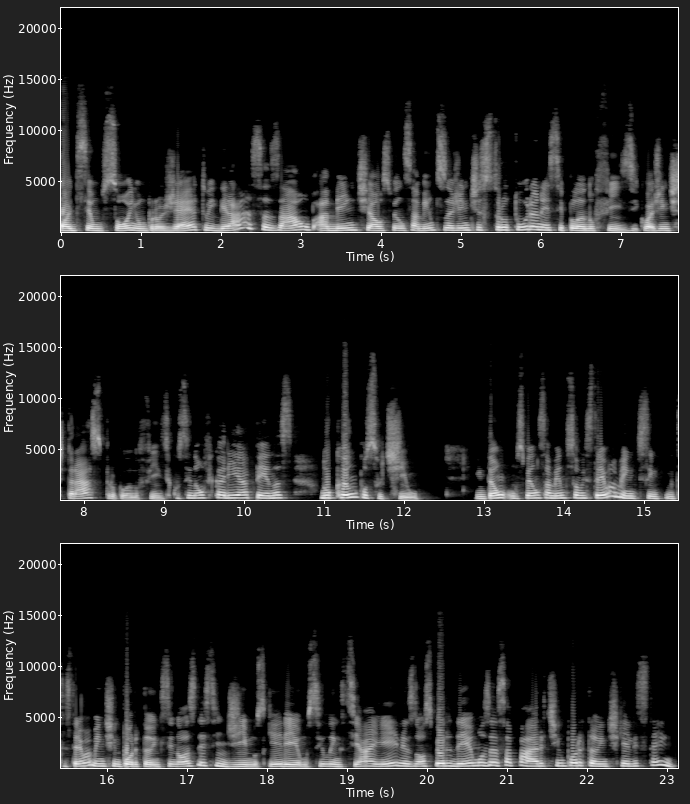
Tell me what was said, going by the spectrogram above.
pode ser um sonho, um projeto, e graças ao, à mente, aos pensamentos, a gente estrutura nesse plano físico, a gente traz para o plano físico, senão ficaria apenas no campo sutil. Então, os pensamentos são extremamente, extremamente importantes. Se nós decidimos, queremos silenciar eles, nós perdemos essa parte importante que eles têm.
